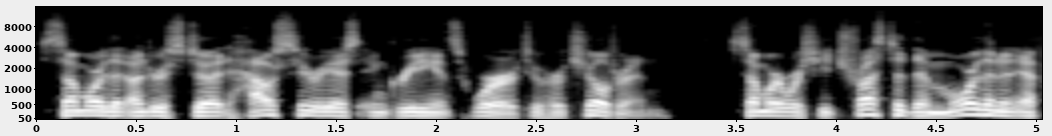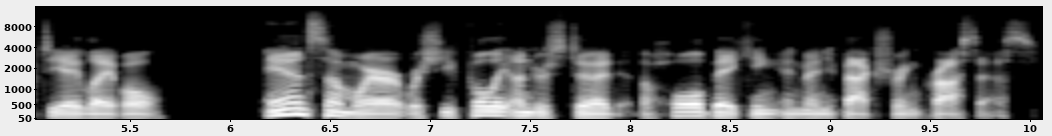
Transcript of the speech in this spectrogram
somewhere that understood how serious ingredients were to her children, somewhere where she trusted them more than an FDA label, and somewhere where she fully understood the whole baking and manufacturing process.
